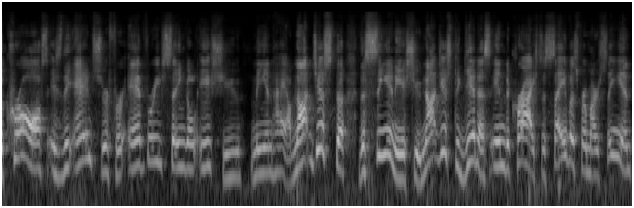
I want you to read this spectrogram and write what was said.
the cross is the answer for every single issue men have. Not just the, the sin issue, not just to get us into Christ, to save us from our sin,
